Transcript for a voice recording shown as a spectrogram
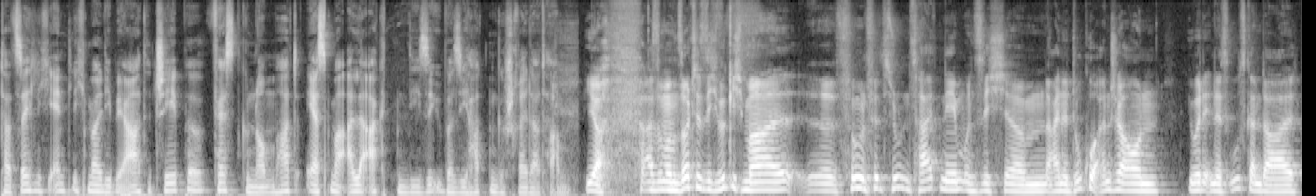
tatsächlich endlich mal die Beate Zschäpe festgenommen hat, erstmal alle Akten, die sie über sie hatten, geschreddert haben. Ja, also man sollte sich wirklich mal äh, 45 Minuten Zeit nehmen und sich ähm, eine Doku anschauen über den NSU-Skandal.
